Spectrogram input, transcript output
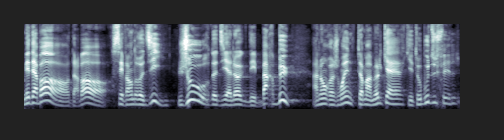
Mais d'abord, d'abord, c'est vendredi, jour de dialogue des barbus. Allons rejoindre Thomas Mulcair qui est au bout du fil.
